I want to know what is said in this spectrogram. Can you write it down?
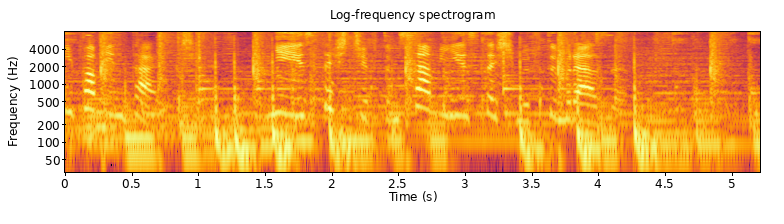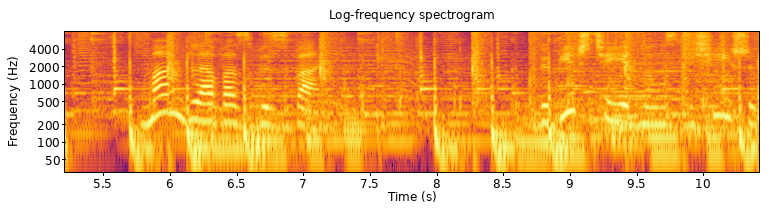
I pamiętajcie, nie jesteście w tym sami, jesteśmy w tym razem. Mam dla Was wyzwanie. Wybierzcie jedną z dzisiejszych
